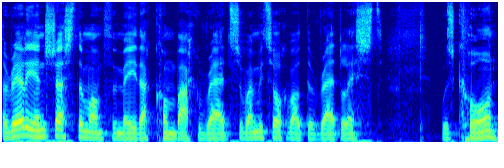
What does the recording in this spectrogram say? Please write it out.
a really interesting one for me that come back red. So when we talk about the red list, was corn.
